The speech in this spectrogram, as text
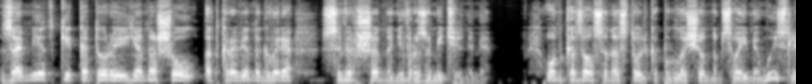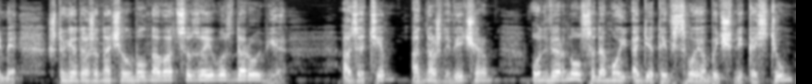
заметки, которые я нашел, откровенно говоря, совершенно невразумительными. Он казался настолько поглощенным своими мыслями, что я даже начал волноваться за его здоровье. А затем, однажды вечером, он вернулся домой, одетый в свой обычный костюм,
